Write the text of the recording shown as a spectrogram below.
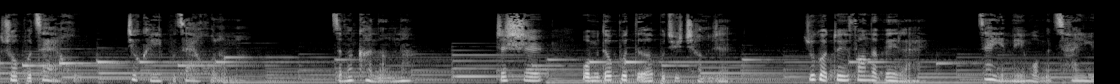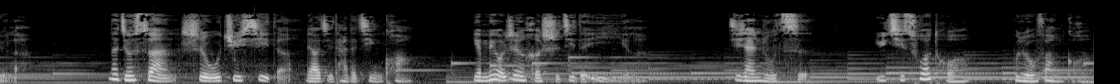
说不在乎就可以不在乎了吗？怎么可能呢？只是我们都不得不去承认，如果对方的未来再也没我们参与了，那就算事无巨细的了解他的近况，也没有任何实际的意义了。既然如此，与其蹉跎，不如放过。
